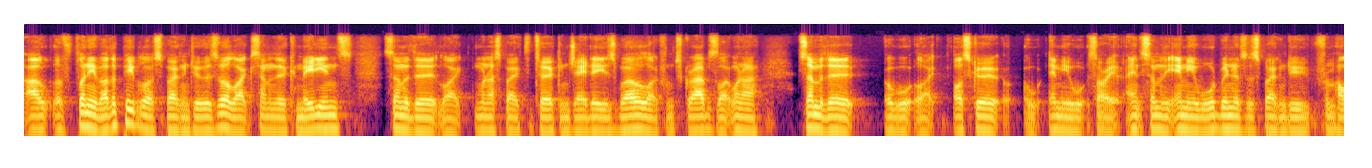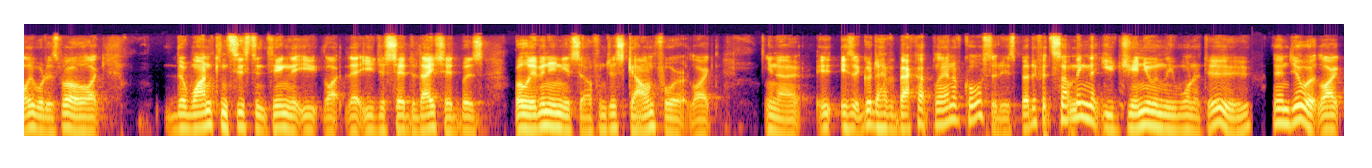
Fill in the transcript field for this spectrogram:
I'll, I've plenty of other people I've spoken to as well, like some of the comedians, some of the like when I spoke to Turk and JD as well, like from Scrubs, like when I some of the like Oscar Emmy, sorry, and some of the Emmy award winners I've spoken to from Hollywood as well, like the one consistent thing that you like that you just said that they said was believing in yourself and just going for it. Like, you know, is it good to have a backup plan? Of course it is. But if it's something that you genuinely want to do, then do it. Like,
